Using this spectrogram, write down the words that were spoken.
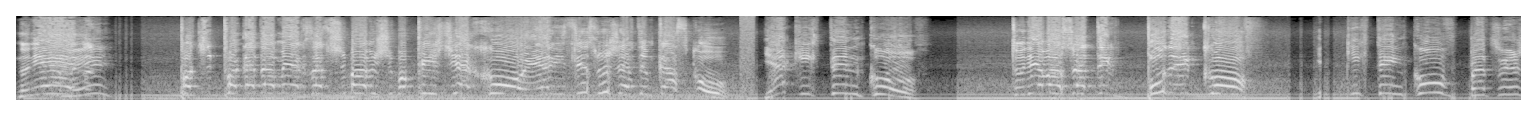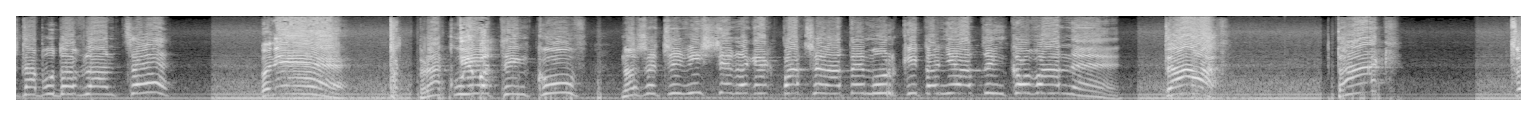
No nie, no, pogadamy jak zatrzymamy się, bo piszcie jak chuj, ja nic nie słyszę w tym kasku. Jakich tynków? Tu nie ma żadnych budynków. Jakich tynków? Pracujesz na budowlance? No nie, Brakuje Nie ma- tynków? No rzeczywiście, tak jak patrzę na te murki, to nie otynkowane! tak, Tak? co?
